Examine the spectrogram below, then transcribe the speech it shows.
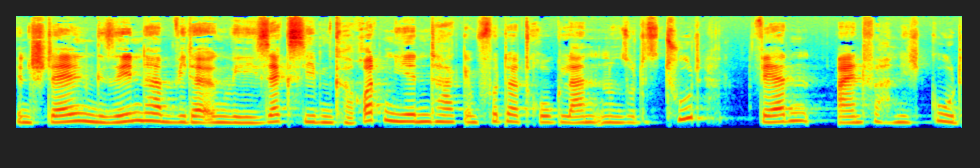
in Stellen gesehen habe, wie da irgendwie sechs, sieben Karotten jeden Tag im Futtertrog landen und so, das tut werden einfach nicht gut.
